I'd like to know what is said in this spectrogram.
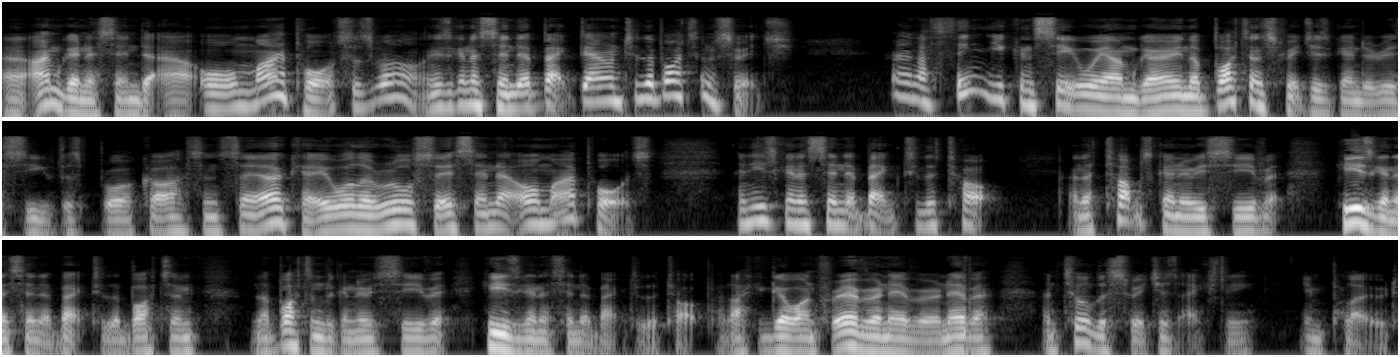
Uh, I'm going to send it out all my ports as well. And he's going to send it back down to the bottom switch. And I think you can see where I'm going. The bottom switch is going to receive this broadcast and say, okay, well, the rule says send out all my ports. And he's going to send it back to the top. And the top's going to receive it. He's going to send it back to the bottom. And the bottom's going to receive it. He's going to send it back to the top. And I could go on forever and ever and ever until the switches actually implode.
